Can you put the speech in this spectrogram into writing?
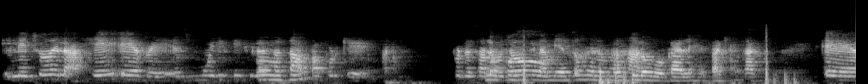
El hecho de la GR es muy difícil en esa Ujú. etapa porque, bueno, por desarrollo... Los posicionamientos de los Ajá. músculos vocales, exacto. Exacto. Eh,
